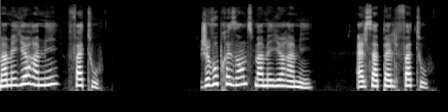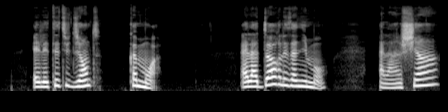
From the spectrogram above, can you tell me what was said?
Ma meilleure amie, Fatou. Je vous présente ma meilleure amie. Elle s'appelle Fatou. Elle est étudiante comme moi. Elle adore les animaux. Elle a un chien,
